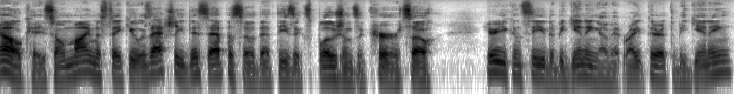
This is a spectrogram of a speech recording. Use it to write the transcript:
Okay, so my mistake. It was actually this episode that these explosions occur. So here you can see the beginning of it right there at the beginning.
